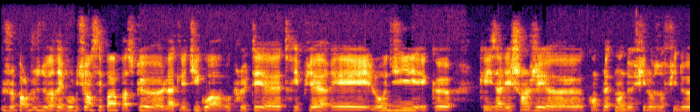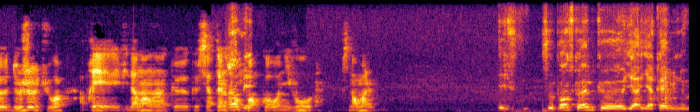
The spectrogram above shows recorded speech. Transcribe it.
je parle juste de révolution. C'est pas parce que l'Atlético a recruté euh, Trippier et Lodi et que qu'ils allaient changer euh, complètement de philosophie de, de, jeu, tu vois. Après, évidemment, hein, que, que certaines ne ah, sont pas encore au niveau c'est normal. Et je, pense quand même qu'il y a, y a quand même une.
